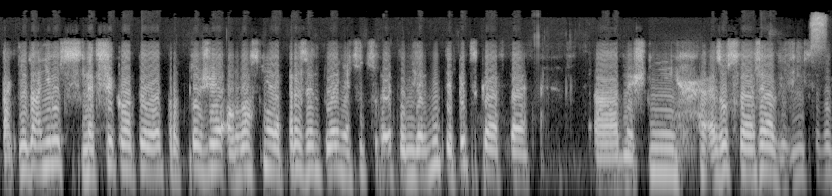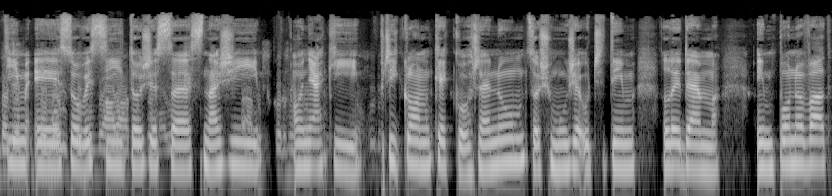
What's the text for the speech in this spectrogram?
tak mě to ani moc nepřekvapilo, protože on vlastně reprezentuje něco, co je poměrně typické v té dnešní ezosféře. S tím i souvisí to, že se snaží o nějaký příklon ke kořenům, což může určitým lidem imponovat,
